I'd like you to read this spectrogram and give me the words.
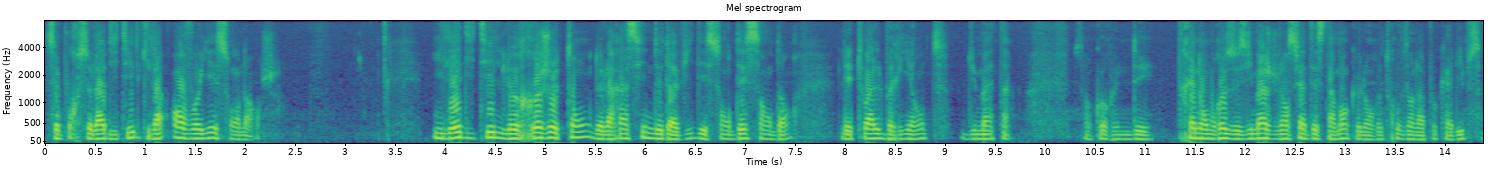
C'est pour cela, dit-il, qu'il a envoyé son ange. Il est, dit-il, le rejeton de la racine de David et son descendant, l'étoile brillante du matin. C'est encore une des très nombreuses images de l'Ancien Testament que l'on retrouve dans l'Apocalypse,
